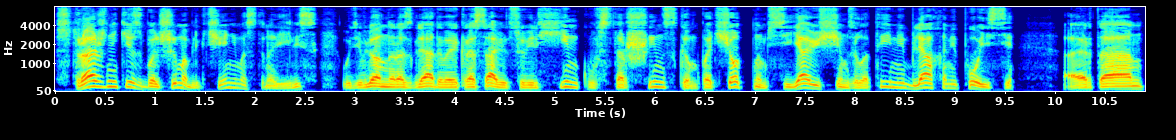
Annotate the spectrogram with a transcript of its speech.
Стражники с большим облегчением остановились, удивленно разглядывая красавицу Вильхинку в старшинском, почетном, сияющем золотыми бляхами поясе. А Эртан,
